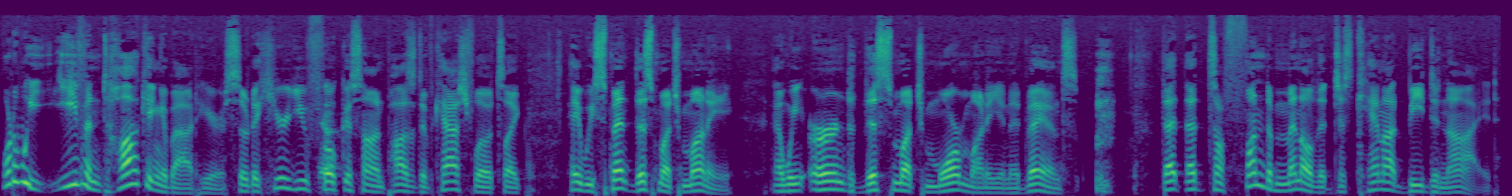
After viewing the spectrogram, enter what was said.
what are we even talking about here? So to hear you focus on positive cash flow, it's like, hey, we spent this much money and we earned this much more money in advance. that that's a fundamental that just cannot be denied.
